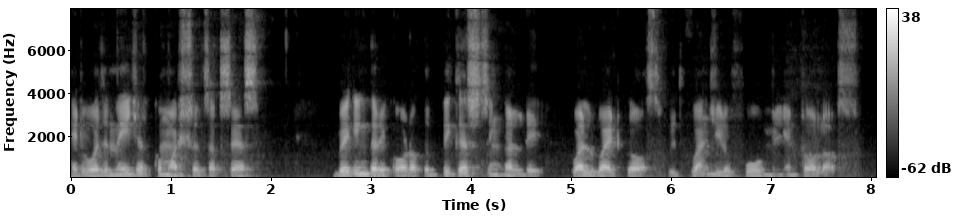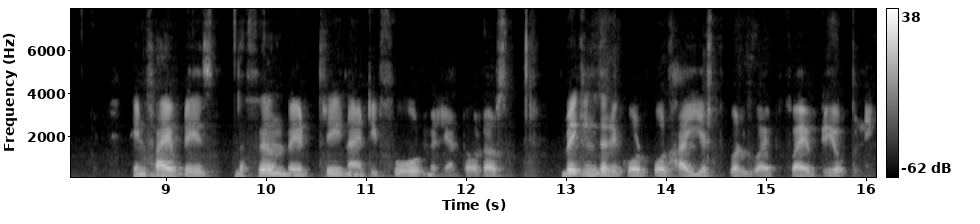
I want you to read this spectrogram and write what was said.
It was a major commercial success, breaking the record of the biggest single day worldwide gross with $104 million. In five days, the film made $394 million, breaking the record for highest worldwide five-day opening,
